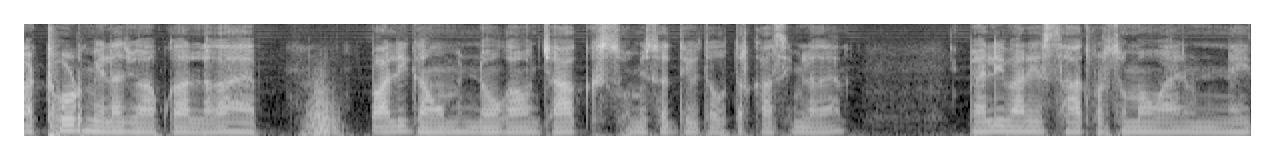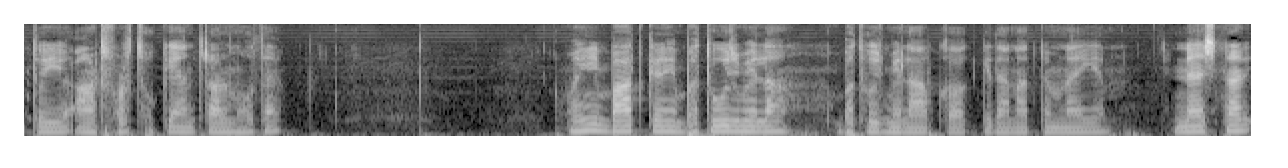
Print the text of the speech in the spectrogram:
अठोड़ मेला जो आपका लगा है, पाली गाँव में नौ गाँव जाग सोमेश्वर देवता उत्तरकाशी में लगा है। पहली बार ये सात वर्षों में हुआ है, नहीं तो ये आठ वर्षों के अंतराल में होता है। वहीं बात करें भतूज मेला भतूज मेला आपका केदारनाथ में मनाया गया। National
